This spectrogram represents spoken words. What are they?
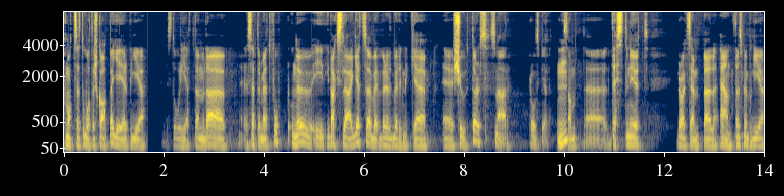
på något sätt återskapa JRPG-storheten, men där släppte de rätt fort. Och nu i, i dagsläget så är det väldigt, väldigt mycket eh, shooters som är rollspel. Mm. Som eh, Destiny är ett bra exempel, Anthem som är på G.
